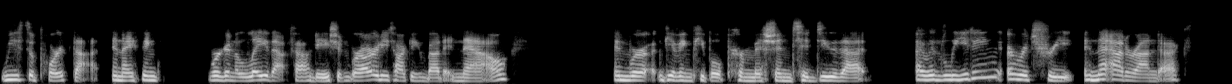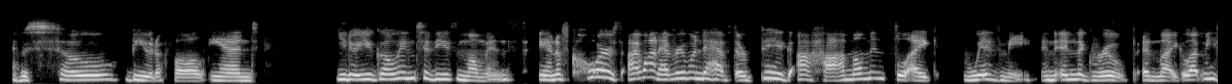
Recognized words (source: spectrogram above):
we support that. And I think we're going to lay that foundation. We're already talking about it now. And we're giving people permission to do that I was leading a retreat in the Adirondacks. It was so beautiful. And, you know, you go into these moments, and of course, I want everyone to have their big aha moments like with me and in the group and like let me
